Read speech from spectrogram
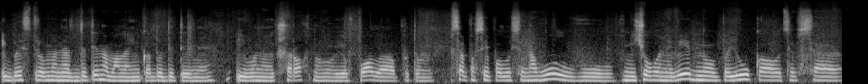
і швидко в мене дитина маленька до дитини. І воно як шарахнуло, я впала, а потім все посипалося на голову, нічого не видно, пилюка, оце все.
